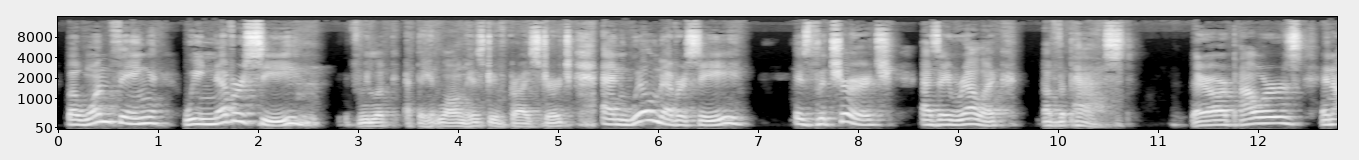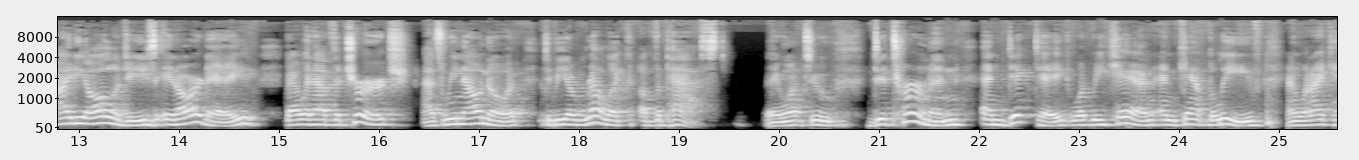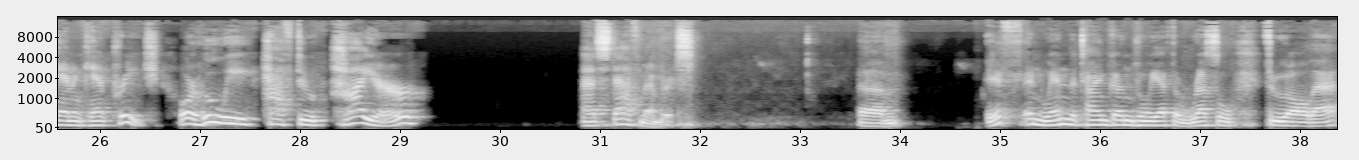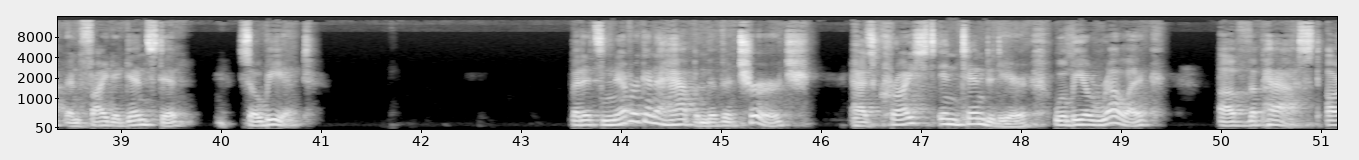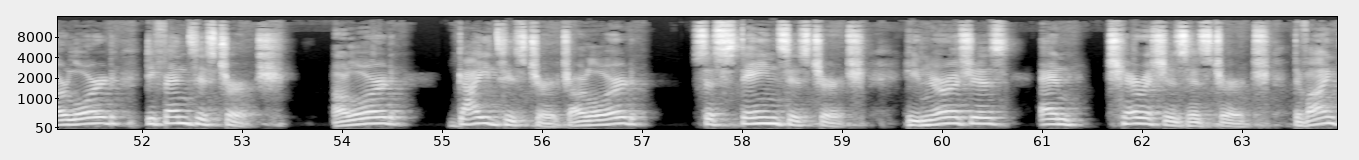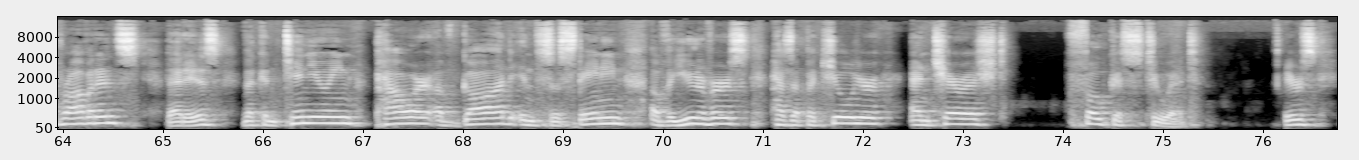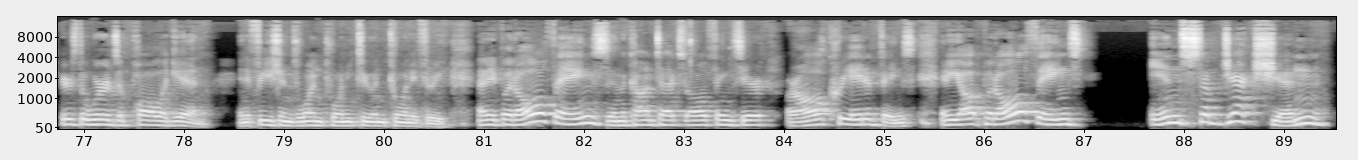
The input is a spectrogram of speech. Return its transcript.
But one thing we never see, if we look at the long history of Christ's church, and will never see, is the church as a relic of the past. There are powers and ideologies in our day that would have the church, as we now know it, to be a relic of the past. They want to determine and dictate what we can and can't believe and what I can and can't preach or who we have to hire as staff members. Um, if and when the time comes when we have to wrestle through all that and fight against it, so be it. But it's never going to happen that the church, as Christ intended here, will be a relic of the past. Our Lord defends his church. Our Lord guides his church. Our Lord sustains his church. He nourishes and cherishes his church. Divine providence, that is, the continuing power of God in sustaining of the universe, has a peculiar and cherished focus to it. Here's, here's the words of Paul again in Ephesians 1, 22 and 23. And he put all things in the context, all things here are all created things. And he put all things in subjection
